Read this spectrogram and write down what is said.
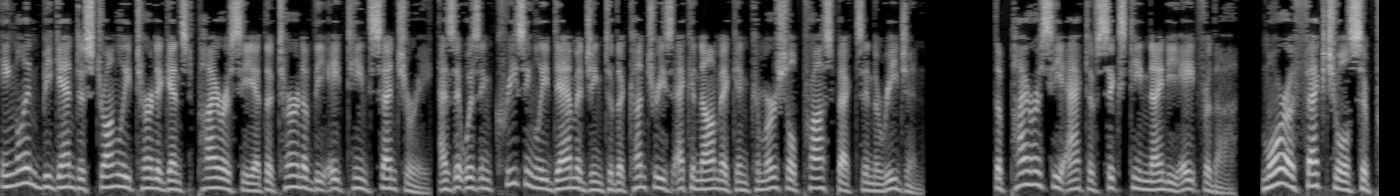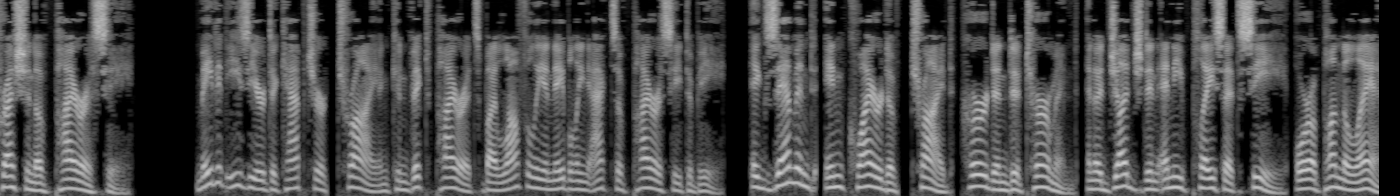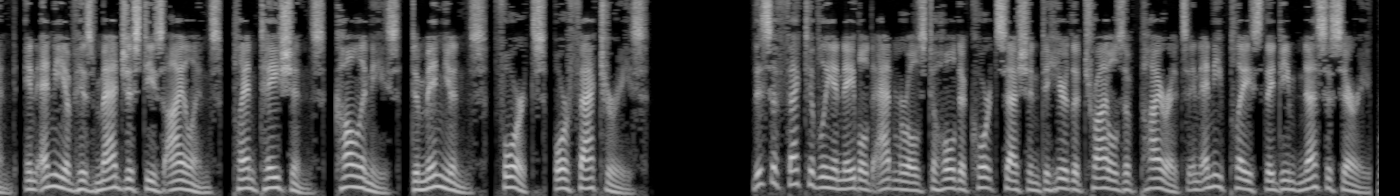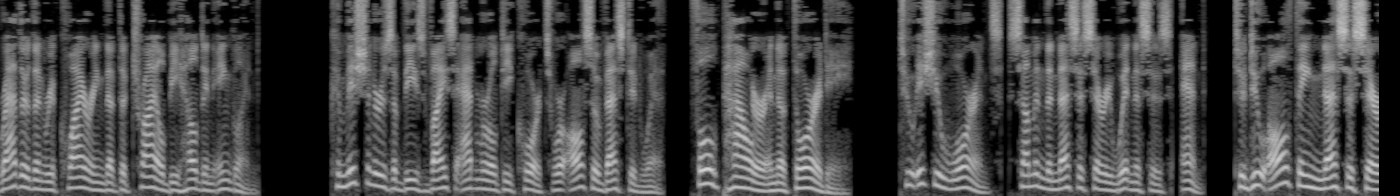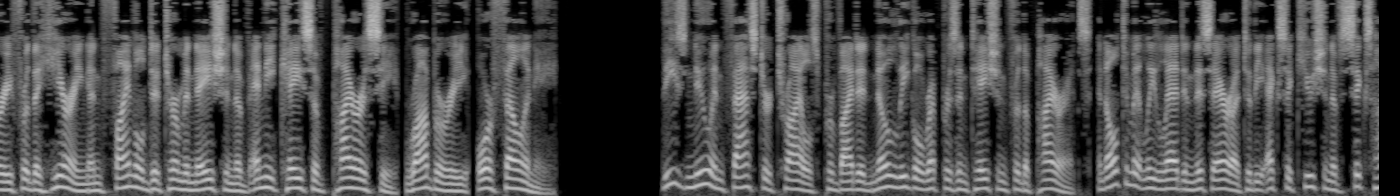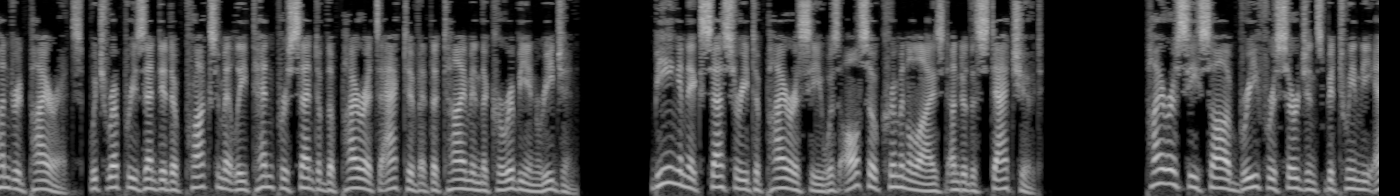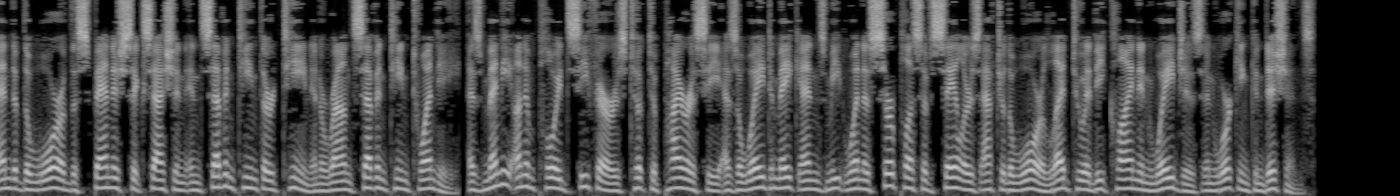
England began to strongly turn against piracy at the turn of the 18th century, as it was increasingly damaging to the country's economic and commercial prospects in the region. The Piracy Act of 1698 for the more effectual suppression of piracy made it easier to capture, try and convict pirates by lawfully enabling acts of piracy to be examined, inquired of, tried, heard and determined, and adjudged in any place at sea, or upon the land, in any of His Majesty's islands, plantations, colonies, dominions, forts, or factories." This effectively enabled admirals to hold a court session to hear the trials of pirates in any place they deemed necessary, rather than requiring that the trial be held in England. Commissioners of these vice-admiralty courts were also vested with full power and authority to issue warrants, summon the necessary witnesses, and to do all thing necessary for the hearing and final determination of any case of piracy, robbery, or felony." These new and faster trials provided no legal representation for the pirates, and ultimately led in this era to the execution of 600 pirates, which represented approximately 10% of the pirates active at the time in the Caribbean region. Being an accessory to piracy was also criminalized under the statute. Piracy saw a brief resurgence between the end of the War of the Spanish Succession in 1713 and around 1720, as many unemployed seafarers took to piracy as a way to make ends meet when a surplus of sailors after the war led to a decline in wages and working conditions.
